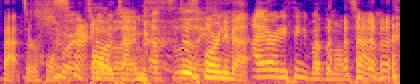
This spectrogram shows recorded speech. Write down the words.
bats are horny Sure, all the time. Absolutely. just horny bat. I already think about them all the time.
